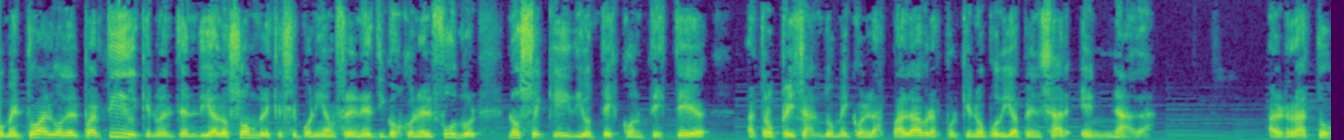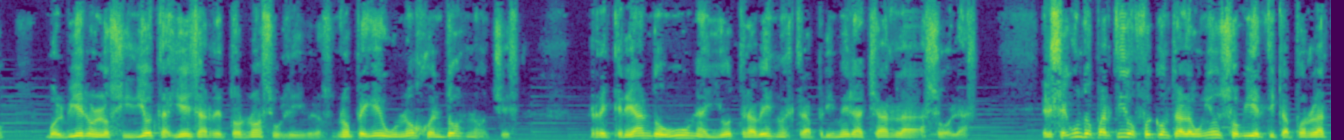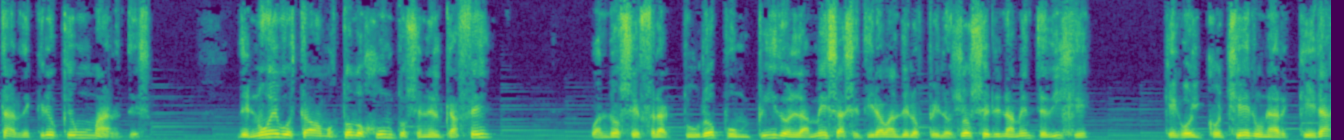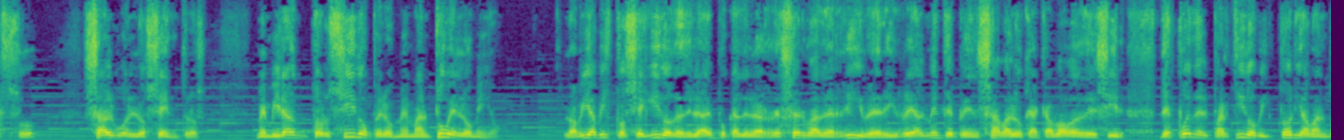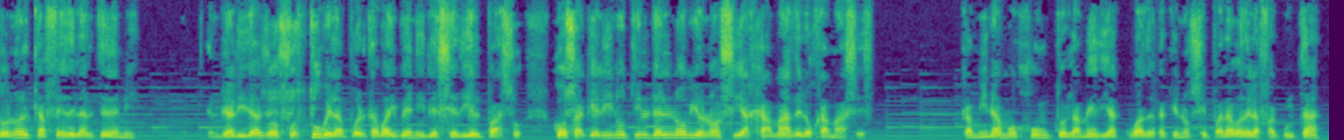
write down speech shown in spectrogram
Comentó algo del partido y que no entendía a los hombres que se ponían frenéticos con el fútbol. No sé qué idiotez contesté atropellándome con las palabras porque no podía pensar en nada. Al rato volvieron los idiotas y ella retornó a sus libros. No pegué un ojo en dos noches, recreando una y otra vez nuestra primera charla a solas. El segundo partido fue contra la Unión Soviética por la tarde, creo que un martes. De nuevo estábamos todos juntos en el café. Cuando se fracturó Pumpido en la mesa se tiraban de los pelos. Yo serenamente dije que Goicoche era un arquerazo, salvo en los centros. Me miraron torcido, pero me mantuve en lo mío. Lo había visto seguido desde la época de la reserva de River y realmente pensaba lo que acababa de decir. Después del partido, Victoria abandonó el café delante de mí. En realidad yo sostuve la puerta vaivén y le cedí el paso, cosa que el inútil del novio no hacía jamás de los jamases. Caminamos juntos la media cuadra que nos separaba de la facultad,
